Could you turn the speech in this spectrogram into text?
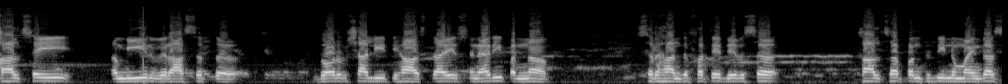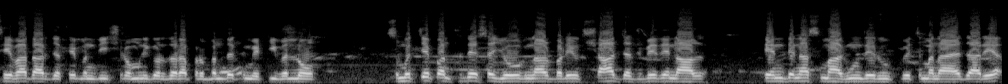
ਖਾਲਸਾਈ ਅਮੀਰ ਵਿਰਾਸਤ ਗੌਰਵਸ਼ਾਲੀ ਇਤਿਹਾਸ ਦਾ ਇਹ ਸੁਨਹਿਰੀ ਪੰਨਾ ਸਰਹੰਦ ਫਤਿਹ ਦਿਵਸ ਖਾਲਸਾ ਪੰਥ ਦੀ ਨੁਮਾਇੰਦਾ ਸੇਵਾਦਾਰ ਜਥੇਬੰਦੀ ਸ਼੍ਰੋਮਣੀ ਗੁਰਦੁਆਰਾ ਪ੍ਰਬੰਧਕ ਕਮੇਟੀ ਵੱਲੋਂ ਸਮੁੱਚੇ ਪੰਥ ਦੇ ਸਹਿਯੋਗ ਨਾਲ ਬੜੇ ਉਤਸ਼ਾਹ ਜਜ਼ਬੇ ਦੇ ਨਾਲ ਤਿੰਨ ਦਿਨਾਂ ਸਮਾਗਮ ਦੇ ਰੂਪ ਵਿੱਚ ਮਨਾਇਆ ਜਾ ਰਿਹਾ।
